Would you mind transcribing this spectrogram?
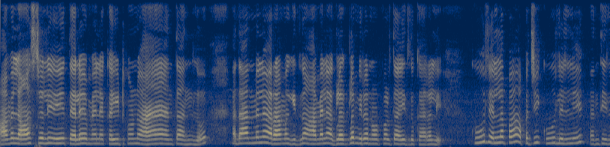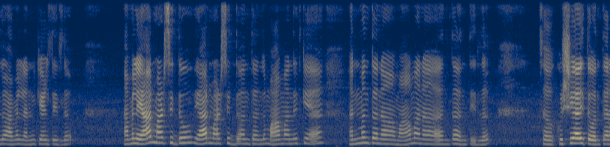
ಆಮೇಲೆ ಲಾಸ್ಟಲ್ಲಿ ತಲೆ ಮೇಲೆ ಕೈ ಇಟ್ಕೊಂಡು, ಆ, ಅಂತ ಅಂದ್ಲು. ಅದಾದಮೇಲೆ ಆರಾಮಾಗಿದ್ಲು ಆಮೇಲೆ ಅಗ್ಲಗ್ಲ ಮಿರರ್ ನೋಡ್ಕೊಳ್ತಾ ಇದ್ಲು ಕಾರಲ್ಲಿ. ಕೂದಲು ಎಲ್ಲಪ್ಪ ಅಪ್ಪಾಜಿ ಕೂದಲು ಎಲ್ಲಿ ಅಂತಿದ್ಲು. ಆಮೇಲೆ ನನ್ನ ಕೇಳ್ತಿದ್ಲು. ಆಮೇಲೆ ಯಾರು ಮಾಡಿಸಿದ್ದು? ಯಾರು ಮಾಡಿಸಿದ್ದು ಅಂತಂದ್ಲು ಮಾಮ ಅಂದಿದ್ದಕ್ಕೆ ಹನುಮಂತನ ಮಾಮನ ಅಂತ ಅಂತಿದ್ಲು. ಸೊ ಖುಷಿ ಆಯಿತು ಒಂಥರ.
